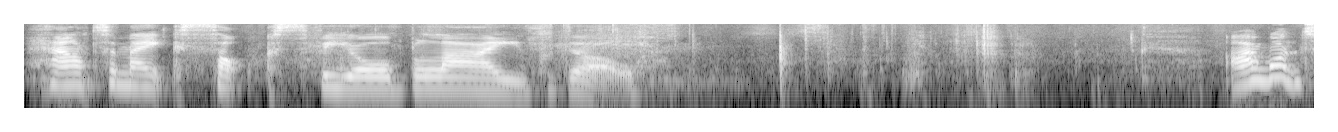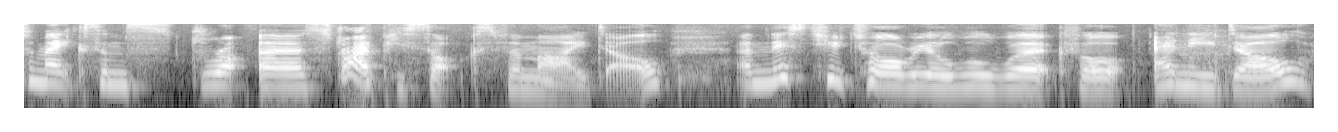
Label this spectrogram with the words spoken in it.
how to make socks for your Blythe doll. I want to make some uh, stripy socks for my doll and this tutorial will work for any doll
